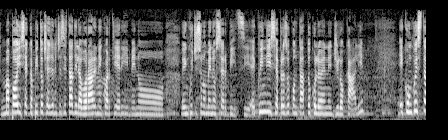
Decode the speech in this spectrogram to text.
ma poi si è capito che c'è necessità di lavorare nei quartieri meno- in cui ci sono meno servizi e quindi si è preso contatto con le ONG locali e con questo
